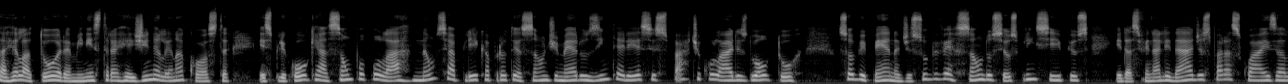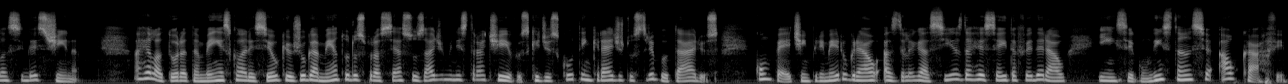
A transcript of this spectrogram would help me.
a relatora, ministra Regina Helena Costa, explicou que a ação popular não se aplica à proteção de meros interesses particulares do autor, sob pena de subversão dos seus princípios e das finalidades para as quais ela se destina. A relatora também esclareceu que o julgamento dos processos administrativos que discutem créditos tributários compete, em primeiro grau, às delegacias da Receita Federal e, em segunda instância, ao CARF.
